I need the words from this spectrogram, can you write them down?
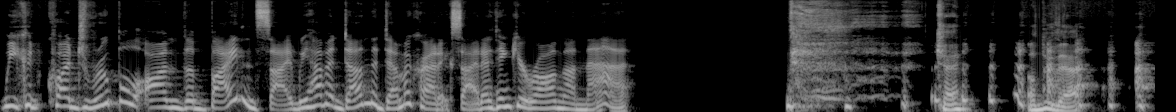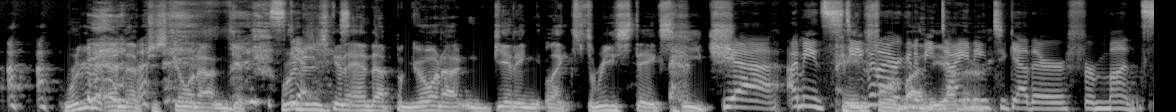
we could quadruple on the Biden side. We haven't done the Democratic side. I think you're wrong on that. Okay, I'll do that. We're gonna end up just going out and get. We're Yeah. just gonna end up going out and getting like three steaks each. Yeah, I mean, Steve and I are going to be dining other. together for months,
